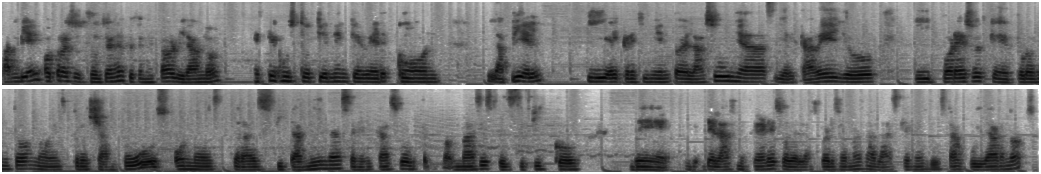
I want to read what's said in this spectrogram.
también otra de sus funciones que se me está olvidando es que justo tienen que ver con la piel y el crecimiento de las uñas y el cabello. Y por eso es que de pronto nuestros shampoos o nuestras vitaminas, en el caso más específico de, de, las mujeres o de las personas a las que nos gusta cuidarnos,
